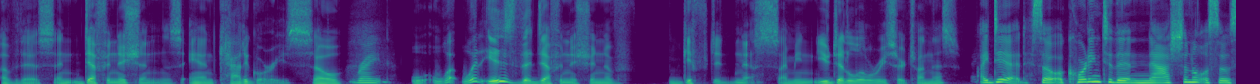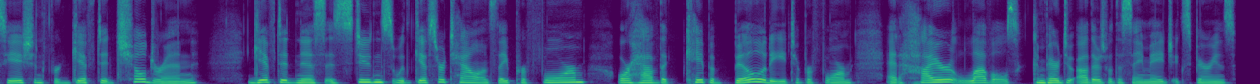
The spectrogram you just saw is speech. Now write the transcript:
of this and definitions and categories. So, Right. w- what what is the definition of giftedness? I mean, you did a little research on this. I did. So, according to the National Association for Gifted Children, giftedness is students with gifts or talents they perform or have the capability to perform at higher levels compared to others with the same age, experience,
